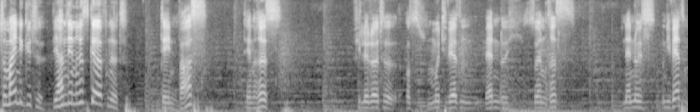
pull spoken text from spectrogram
Du meine Güte, wir haben den Riss geöffnet. Den was? Den Riss. Viele Leute aus Multiversen werden durch so einen Riss in ein neues Universum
